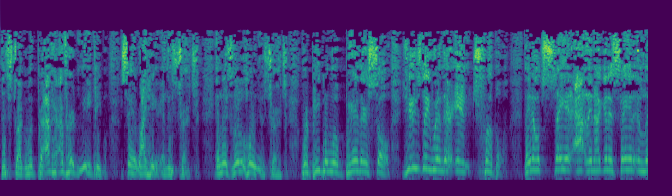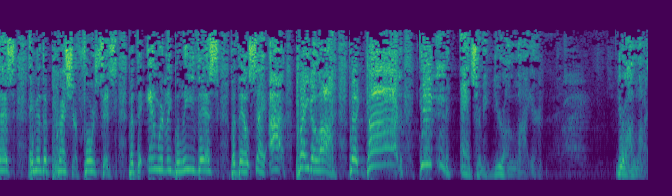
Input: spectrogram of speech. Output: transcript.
that struggle with prayer. I've heard, I've heard many people say it right here in this church, in this little holiness church, where people will bare their soul, usually when they're in trouble. They don't say it out. They're not going to say it unless, amen, the pressure forces. But they inwardly believe this, but they'll say, I prayed a lot, but God didn't answer me. You're a liar. You're a liar.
